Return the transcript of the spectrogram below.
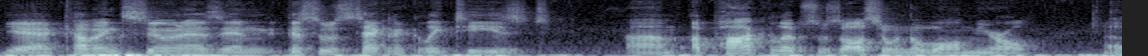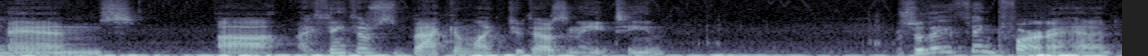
yeah, coming soon as in this was technically teased. Um, Apocalypse was also in the wall mural, Oh. and uh, I think this was back in like 2018. So they think far ahead.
